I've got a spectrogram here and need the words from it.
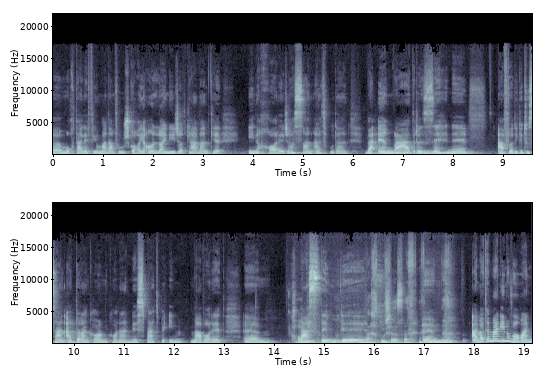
مختلفی اومدن فروشگاه های آنلاین ایجاد کردن که این خارج از صنعت بودن. و انقدر ذهن افرادی که تو صنعت دارن کار می‌کنن نسبت به این موارد بسته بوده. مخدوش هستن. البته من اینو واقعا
